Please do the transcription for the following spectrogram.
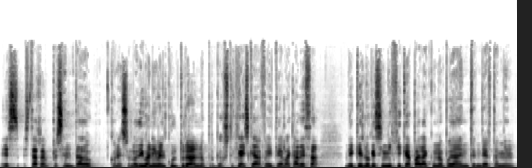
es estar representado con eso. Lo digo a nivel cultural, no porque os tengáis que afeitar la cabeza, de qué es lo que significa para que uno pueda entender también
